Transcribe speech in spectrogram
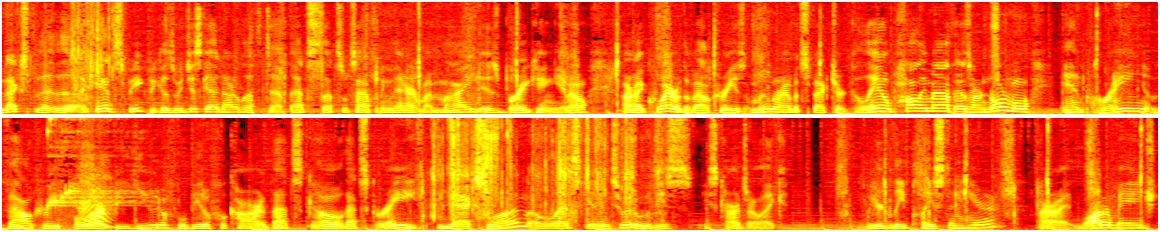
next uh, uh, I can't speak because we just got Nyarlathotep. That's that's what's happening there. My mind is breaking, you know. All right, Choir of the Valkyries, Moon Rabbit Spectre, Galeo Polymath as our normal, and Praying Valkyrie full art. Beautiful, beautiful card. Let's go. That's great. Next one. Let's get into it. Ooh, these these cards are like weirdly placed in here. All right, Water Mage,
